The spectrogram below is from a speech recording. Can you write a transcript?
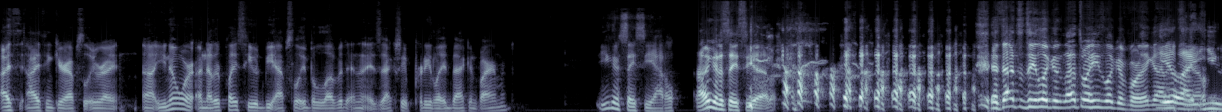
I th- I think you're absolutely right. Uh, you know where another place he would be absolutely beloved and is actually a pretty laid back environment. You can say Seattle. I'm gonna say Seattle. if that's what he's looking, that's what he's looking for. They got You're like Seattle. you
